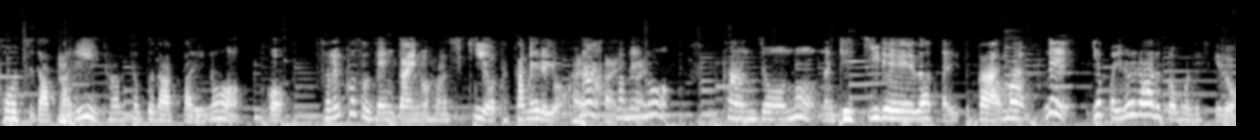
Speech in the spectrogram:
コーチだったり監督だったりのこうそれこそ前回の話、キーを高めるようなための感情の激励だったりとか、まあね、やっぱいろいろあると思うんですけど、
